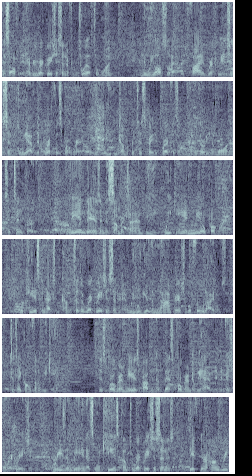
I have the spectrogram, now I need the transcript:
that's offered at every recreation center from 12 to 1. And then we also have at five recreation centers, we have the breakfast program where you can come and participate at breakfast from 9.30 in the morning to 10.30. Then there's in the summertime the weekend meal program where kids can actually come to the recreation center and we will give them non-perishable food items to take home for the weekend. This program here is probably the best program that we have in the Division of Recreation. Reason being that's when kids come to recreation centers, if they're hungry,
